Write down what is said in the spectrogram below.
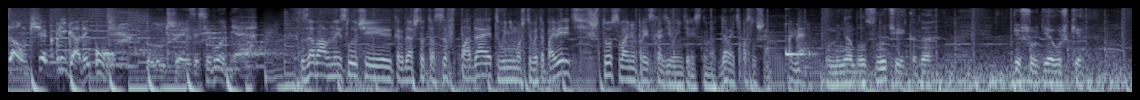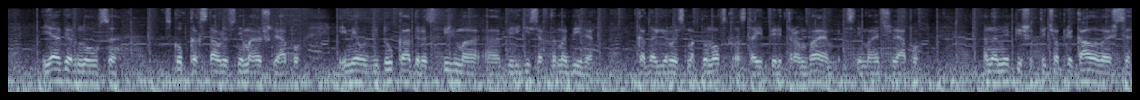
Саундчек бригады У. Лучшее за сегодня. Забавные случаи, когда что-то совпадает, вы не можете в это поверить. Что с вами происходило интересного? Давайте послушаем. Погнали. У меня был случай, когда пишу девушке, я вернулся, в скобках ставлю, снимаю шляпу. Имел в виду кадр из фильма э, «Берегись автомобиля», когда герой Смоктуновского стоит перед трамваем и снимает шляпу. Она мне пишет, ты что, прикалываешься?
